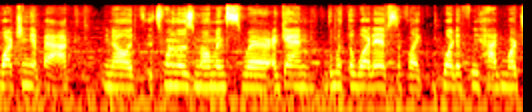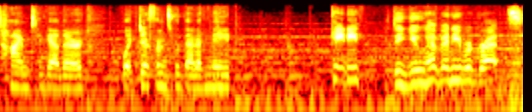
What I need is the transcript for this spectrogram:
watching it back you know, it's, it's one of those moments where, again, with the what ifs of like, what if we had more time together? What difference would that have made? Katie, do you have any regrets?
